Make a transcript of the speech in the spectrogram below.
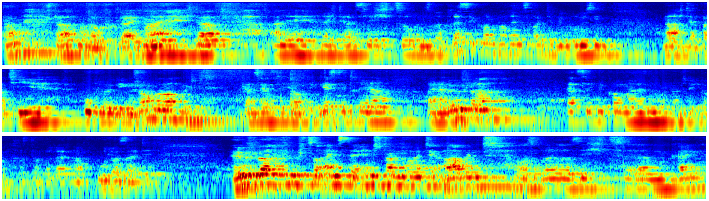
Dann starten wir doch gleich mal. Ich darf alle recht herzlich zu unserer Pressekonferenz heute begrüßen. Nach der Partie Buchler gegen Schongau möchte ich ganz herzlich auch den Gästetrainer Rainer Höfler herzlich willkommen heißen und natürlich auch Christopher Leitner auf Buchler Höfler, 5 zu 1 der Endstand heute Abend. Aus eurer Sicht ähm, kein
